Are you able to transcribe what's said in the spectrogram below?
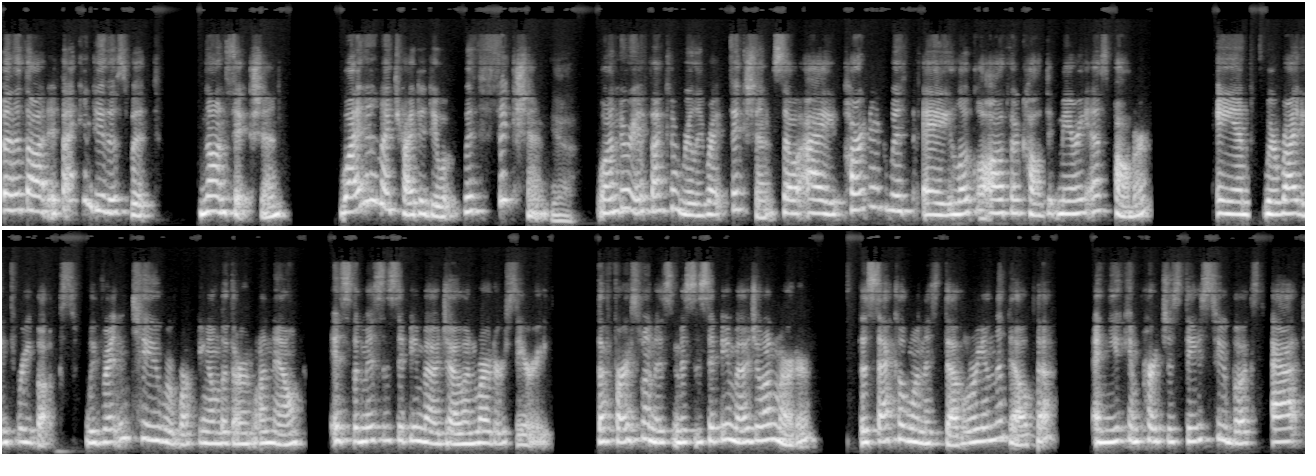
But I thought if I can do this with nonfiction, why don't I try to do it with fiction? Yeah. Wonder if I can really write fiction. So I partnered with a local author called Mary S. Palmer, and we're writing three books. We've written two, we're working on the third one now. It's the Mississippi Mojo and Murder series. The first one is Mississippi Mojo and Murder. The second one is Devilry in the Delta. And you can purchase these two books at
